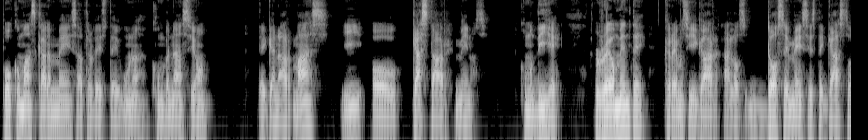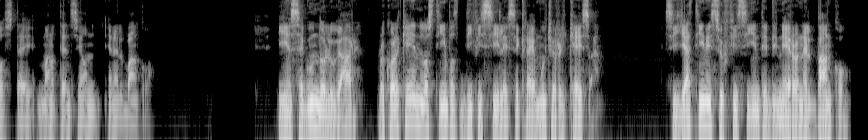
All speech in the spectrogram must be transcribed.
poco más cada mes a través de una combinación de ganar más y o gastar menos. Como dije, realmente queremos llegar a los 12 meses de gastos de manutención en el banco. Y en segundo lugar, recuerda que en los tiempos difíciles se crea mucha riqueza. Si ya tienes suficiente dinero en el banco,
